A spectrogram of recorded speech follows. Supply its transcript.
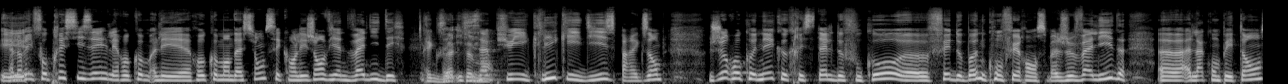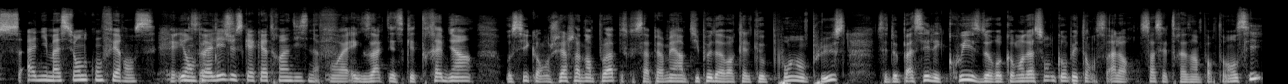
et Alors il faut préciser les, les recommandations, c'est quand les gens viennent valider. Exactement. Ils appuient, ils cliquent et ils disent par exemple, je reconnais que Christelle de Foucault euh, fait de bonnes conférences. Ben, je valide euh, la compétence animation de conférence. Et on peut aller jusqu'à 99. Ouais, exact. Et ce qui est très bien aussi quand on cherche un emploi, parce que ça permet un petit peu d'avoir quelques points en plus, c'est de passer les quiz de recommandation de compétences. Alors ça c'est très important aussi.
